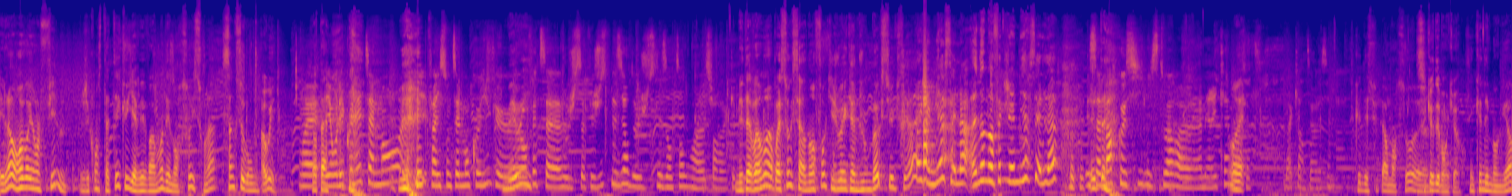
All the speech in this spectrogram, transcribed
Et là, en revoyant le film, j'ai constaté qu'il y avait vraiment des morceaux, ils sont là 5 secondes. Ah oui. Ouais, mais on les connaît tellement, enfin ils sont tellement connus que Mais oui. en fait ça, ça fait juste plaisir de juste les entendre euh, sur quelques Mais t'as vraiment l'impression que c'est un enfant qui joue avec un jukebox, tu vois, qui fait Ah, j'aime bien celle-là. Ah non, mais en fait, j'aime bien celle-là. Et ça marque aussi l'histoire euh, américaine Ouais. en fait. C'est ça qui est intéressant. C'est que des super morceaux. euh, C'est que des bankers. C'est que des bangers.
